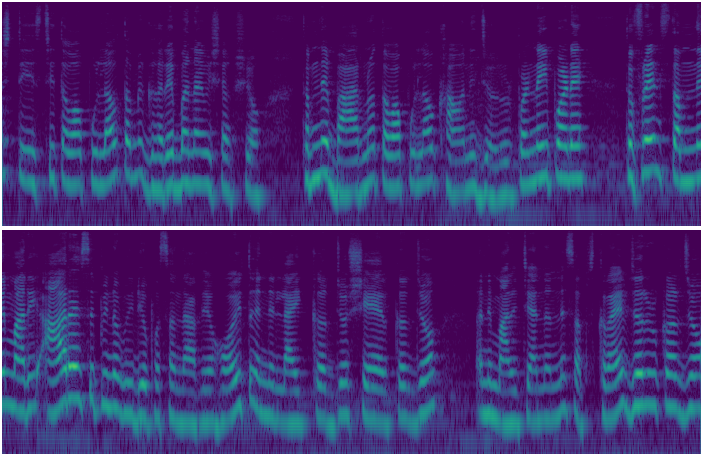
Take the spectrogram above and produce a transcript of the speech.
જ ટેસ્ટી તવા પુલાવ તમે ઘરે બનાવી શકશો. તમને બહારનો તવા પુલાવ ખાવાની જરૂર પણ નહીં પડે. તો ફ્રેન્ડ્સ તમને મારી આ રેસિપીનો વીડિયો પસંદ આવ્યો હોય તો એને લાઇક કરજો શેર કરજો અને મારી ચેનલને સબસ્ક્રાઈબ જરૂર કરજો.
